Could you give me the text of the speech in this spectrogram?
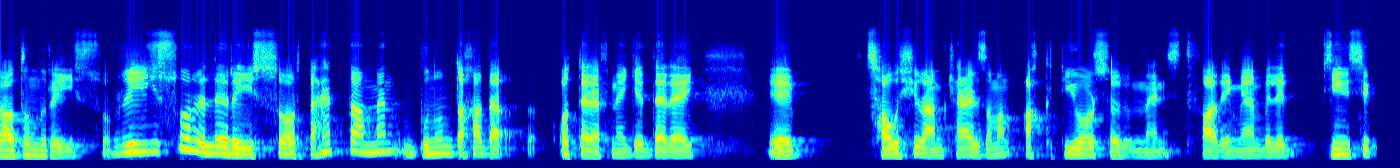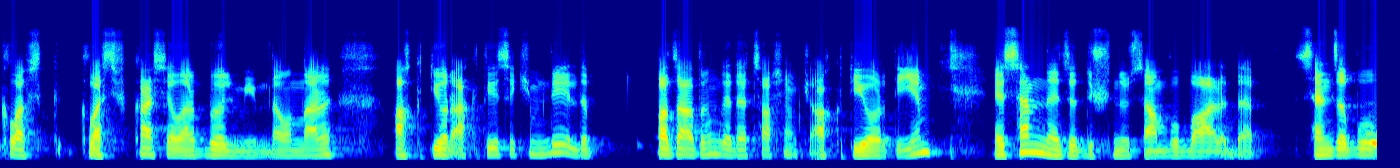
qadın rejissor? Rejissor elə rejissordur. Hətta mən bunun daha da o tərəfinə gedərək e, çalışıram ki, hər zaman aktyor sözündən istifadə edeyim. Yəni belə cinsi klassifikasiyalar bölməyim də. Onları aktyor, aktrisa kimi deyil də bacardığım qədər çalışıram ki, aktyor deyim. E, sən necə düşünürsən bu barədə? Səncə bu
